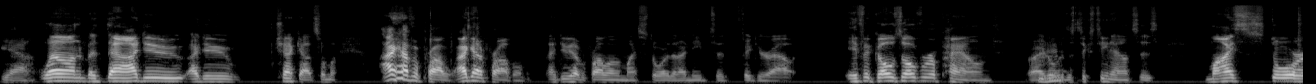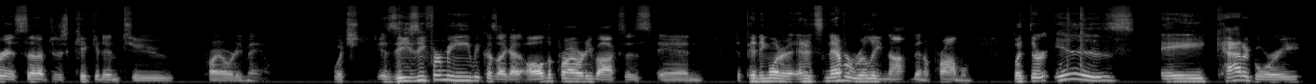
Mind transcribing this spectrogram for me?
Yeah. Well, but now I do I do check out. So my, I have a problem. I got a problem. I do have a problem in my store that I need to figure out. If it goes over a pound, right, Mhm. over the 16 ounces, my store is set up to just kick it into priority mail, which is easy for me because I got all the priority boxes and depending on it, and it's never really not been a problem. But there is a category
